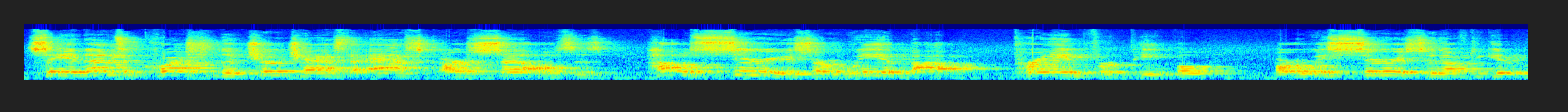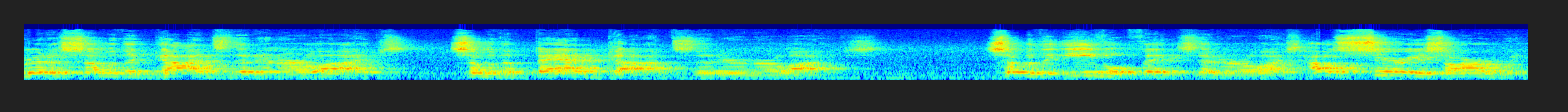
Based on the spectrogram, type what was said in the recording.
See, and that's a question the church has to ask ourselves is how serious are we about praying for people? Are we serious enough to get rid of some of the gods that are in our lives? Some of the bad gods that are in our lives? Some of the evil things that are in our lives. How serious are we?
